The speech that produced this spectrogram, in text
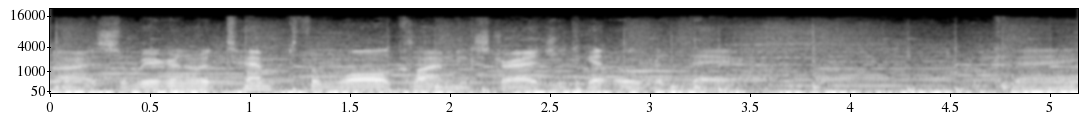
alright. Alright, so we're going to attempt the wall climbing strategy to get over there. Okay.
